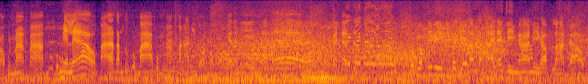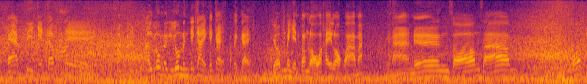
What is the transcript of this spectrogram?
ขอบคุณมากป๋าผมเห็นแล้วป๋าตามตูดผมมา ผมหามาหาที่จอดมามองแค่นั้นเองไม่เคยเจอกันเลยชมรมที่นี่มีเพื่อนเยอะครับทักทายได้จริงนะฮะนี่ครับ รหัสดาว847ครับนี่มาเอาอีกรูปหนึ่งอีกรูปหนึ่งใกล้ๆใกล้ๆเอาใกล้ๆเดี๋ยวไม่เห็นความหล่อว่าใครหล่อกว่ามา เดี๋ยวนะหนึ่งสองสามโอเค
